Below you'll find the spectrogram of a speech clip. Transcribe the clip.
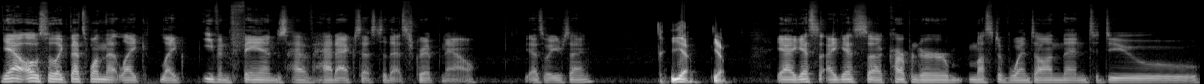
Yeah. Oh, so like that's one that like like even fans have had access to that script now. That's what you're saying. Yeah, yeah. Yeah, I guess I guess uh, Carpenter must have went on then to do.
